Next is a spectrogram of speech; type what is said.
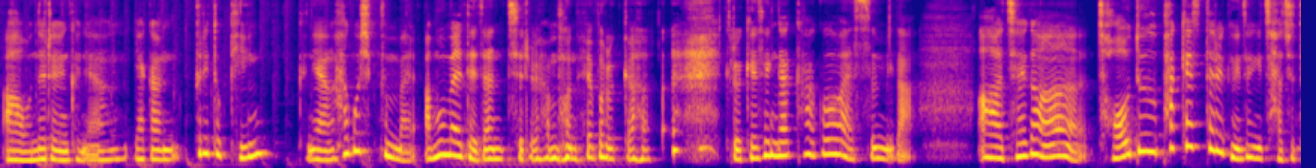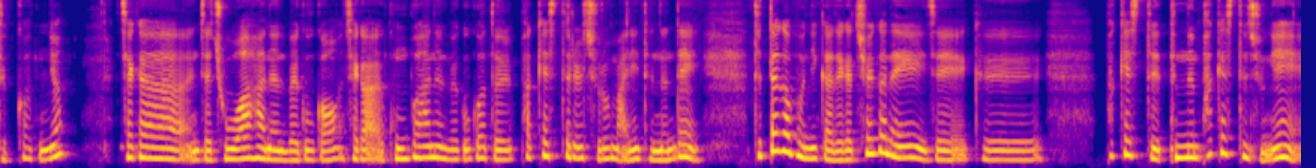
아, 오늘은 그냥 약간 free talking? 그냥 하고 싶은 말, 아무 말 대잔치를 한번 해볼까. 그렇게 생각하고 왔습니다. 아, 제가, 저도 팟캐스트를 굉장히 자주 듣거든요. 제가 이제 좋아하는 외국어, 제가 공부하는 외국어들 팟캐스트를 주로 많이 듣는데, 듣다가 보니까 내가 최근에 이제 그 팟캐스트, 듣는 팟캐스트 중에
